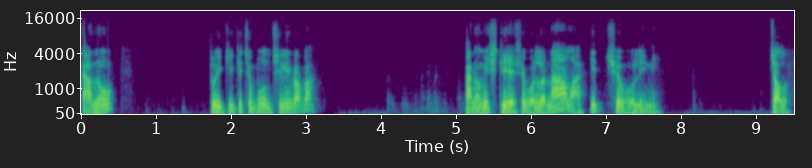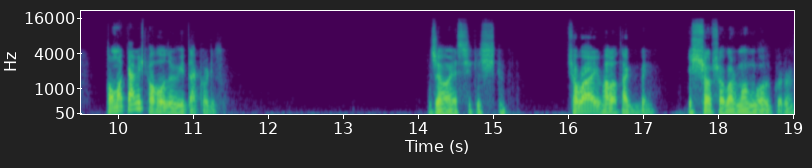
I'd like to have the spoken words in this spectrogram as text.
কানু, তুই কি কিছু বলছিলি বাবা? কানু মিষ্টি এসে বলল, না মা, কিচ্ছু বলিনি। চলো, তোমাকে আমি সহযোগিতা করি। জয় শ্রীকৃষ্ণ। সবাই ভালো থাকবেন। ঈশ্বর সবার মঙ্গল করুন।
